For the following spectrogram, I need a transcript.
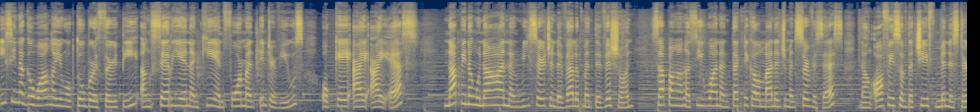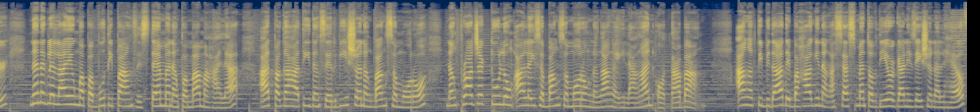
Isinagawa ngayong October 30 ang serye ng Key Informant Interviews o KIIS na pinangunahan ng Research and Development Division sa pangangasiwa ng Technical Management Services ng Office of the Chief Minister na naglalayong mapabuti pa ang sistema ng pamamahala at paghahatid ng serbisyo ng Bangsamoro ng Project Tulong Alay sa Bangsamorong Nangangailangan o TABANG. Ang aktibidad ay bahagi ng Assessment of the Organizational Health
